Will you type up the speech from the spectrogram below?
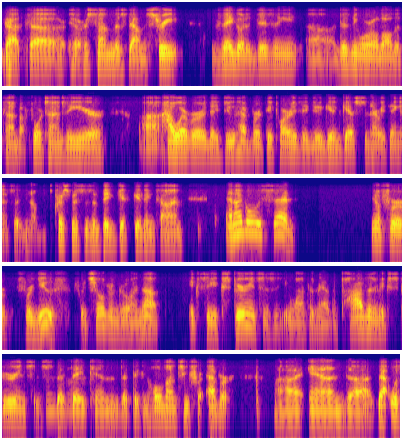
got uh, her son lives down the street. They go to Disney uh, Disney World all the time, about four times a year. Uh, however, they do have birthday parties. They do give gifts and everything. It's a, you know, Christmas is a big gift giving time, and I've always said, you know, for for youth, for children growing up, it's the experiences that you want them to have, the positive experiences mm-hmm. that they can that they can hold on to forever. Uh, and uh, that was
